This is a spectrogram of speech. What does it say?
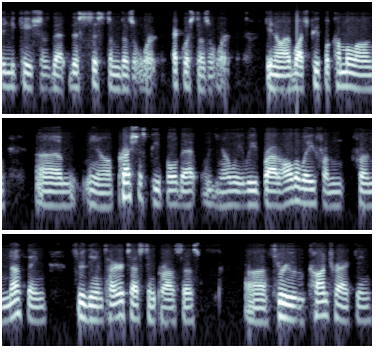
indications that this system doesn't work, Equus doesn't work. You know, I've watched people come along um, you know, precious people that you know we we brought all the way from from nothing through the entire testing process, uh, through contracting,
